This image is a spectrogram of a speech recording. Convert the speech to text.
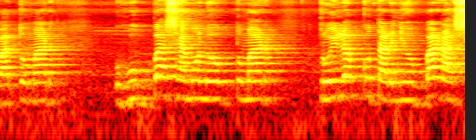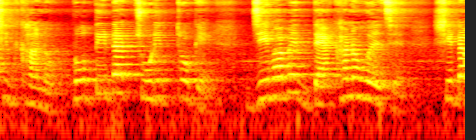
বা তোমার হুব্বা শ্যামল হোক, তোমার ত্রৈলক্য তারিণী হোক, বা রাশিদ খান হোক, প্রতিটা চরিত্রকে যেভাবে দেখানো হয়েছে সেটা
